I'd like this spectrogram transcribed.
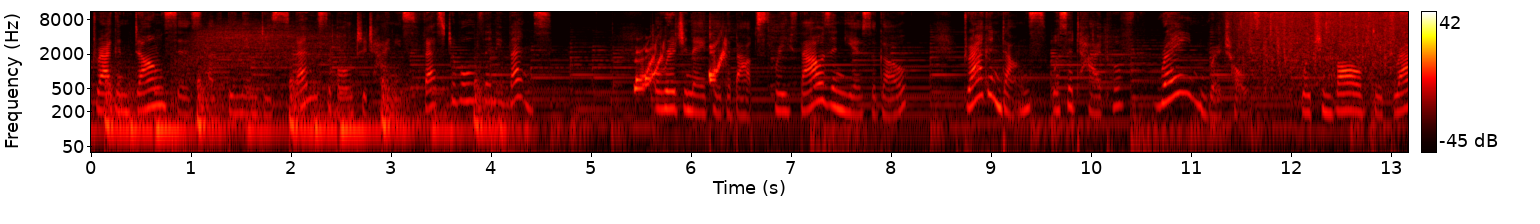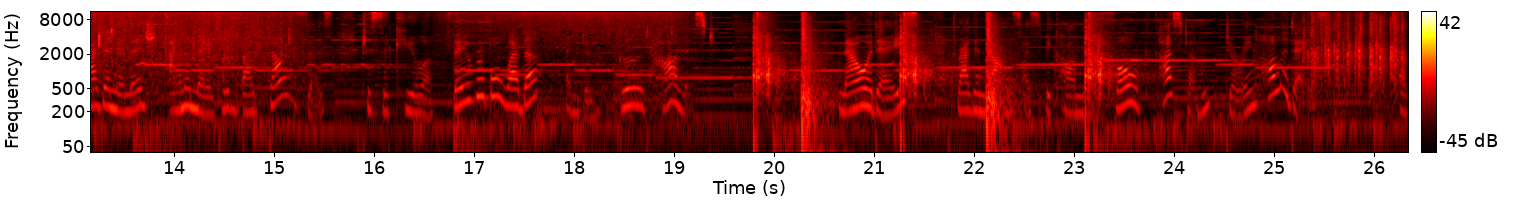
Dragon dances have been indispensable to Chinese festivals and events. Originated about 3,000 years ago, dragon dance was a type of rain rituals, which involved a dragon image animated by dancers to secure favorable weather and a good harvest. Nowadays, dragon dance has become a folk custom during holidays. A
